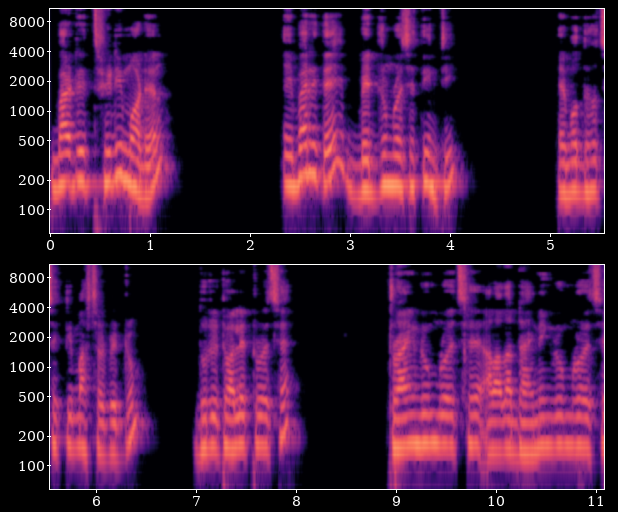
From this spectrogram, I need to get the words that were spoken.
বাড়িটির থ্রি মডেল এই বাড়িতে বেডরুম রয়েছে তিনটি। এর মধ্যে হচ্ছে একটি মাস্টার বেডরুম, দুটি টয়লেট রয়েছে, ড্রয়িং রুম রয়েছে, আলাদা ডাইনিং রুম রয়েছে,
